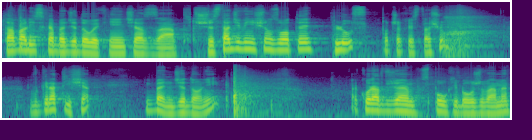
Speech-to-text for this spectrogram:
ta walizka będzie do łyknięcia za 390 zł plus, poczekaj Stasiu, w gratisie będzie do niej. Akurat wziąłem z półki, bo używamy.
